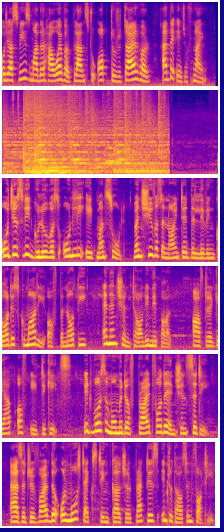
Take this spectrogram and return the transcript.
Ojaswi's mother, however, plans to opt to retire her at the age of 9. Ojasvi Gulu was only 8 months old when she was anointed the living goddess Kumari of Panauti, an ancient town in Nepal, after a gap of 8 decades. It was a moment of pride for the ancient city, as it revived the almost extinct cultural practice in 2014.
